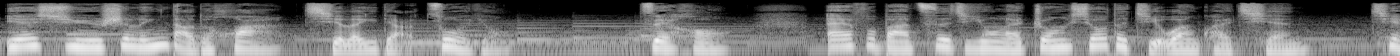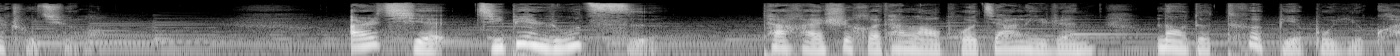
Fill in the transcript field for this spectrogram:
也许是领导的话起了一点作用，最后，F 把自己用来装修的几万块钱借出去了。而且即便如此，他还是和他老婆家里人闹得特别不愉快。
